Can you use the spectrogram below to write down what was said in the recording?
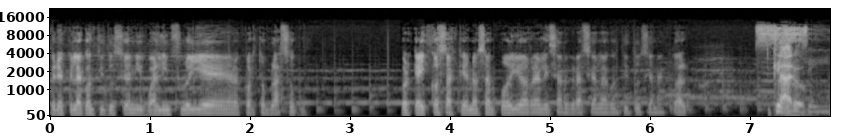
pero es que la constitución igual influye a corto plazo. po. Porque hay cosas que no se han podido realizar gracias a la constitución actual. Claro, Sí.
